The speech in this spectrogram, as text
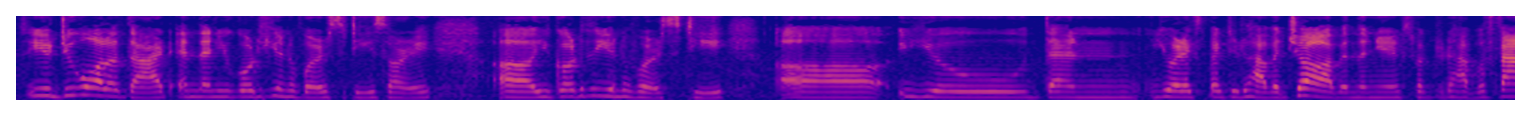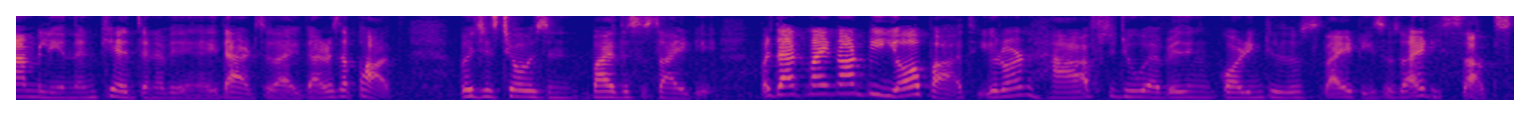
so you do all of that and then you go to university sorry uh, you go to the university uh, you then you are expected to have a job and then you're expected to have a family and then kids and everything like that. So like that is a path which is chosen by the society. But that might not be your path. You don't have to do everything according to the society. Society sucks.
